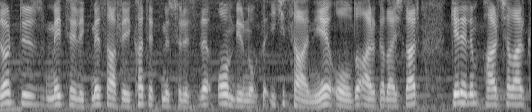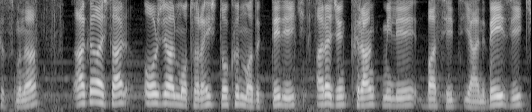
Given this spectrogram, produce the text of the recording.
400 metrelik mesafeyi kat etme süresi de 11.2 saniye oldu arkadaşlar. Gelelim parçalar kısmına. Arkadaşlar orijinal motora hiç dokunmadık dedik. Aracın crank mili basit yani basic,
